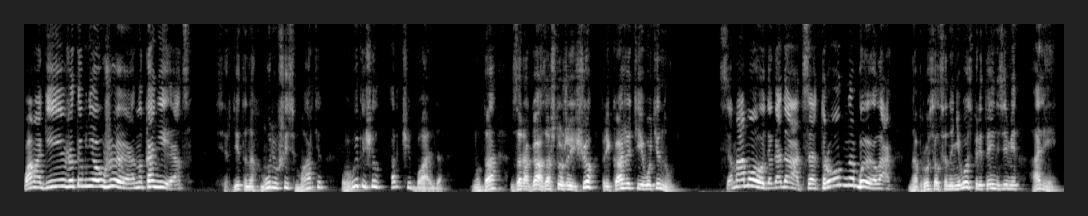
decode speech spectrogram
помоги же ты мне уже, наконец!» Сердито нахмурившись, Мартин вытащил Арчибальда. «Ну да, за рога, за что же еще прикажете его тянуть?» «Самому догадаться трудно было», — набросился на него с претензиями олень.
